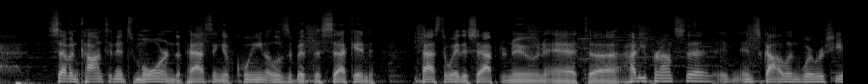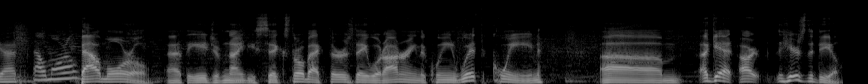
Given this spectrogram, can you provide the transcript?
Seven continents mourn the passing of Queen Elizabeth II. Passed away this afternoon at, uh, how do you pronounce that in, in Scotland? Where was she at? Balmoral? Balmoral at the age of 96. Throwback Thursday, we're honoring the Queen with Queen. Um, again, our, here's the deal.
